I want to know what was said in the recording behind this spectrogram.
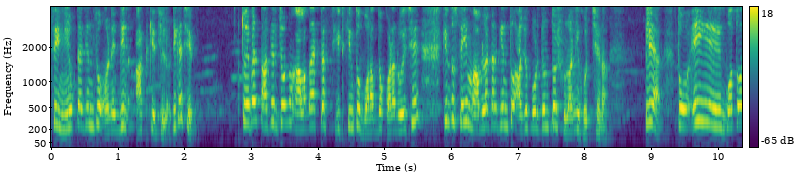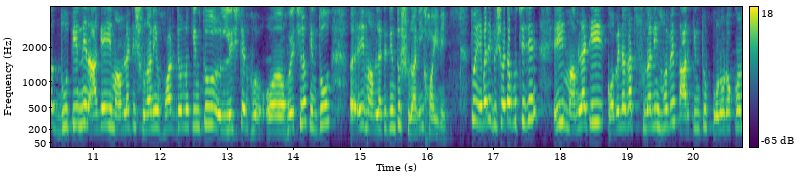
সেই নিয়োগটা কিন্তু অনেকদিন আটকে ছিল, ঠিক আছে? তো এবার তাদের জন্য আলাদা একটা সিট কিন্তু বরাদ্দ করা রয়েছে। কিন্তু সেই মামলাটার কিন্তু আজও পর্যন্ত শুনানি হচ্ছে না। ক্লিয়ার তো এই গত দু, তিন দিন আগে এই মামলাটি শুনানি হওয়ার জন্য কিন্তু লিস্টেড হয়েছিল কিন্তু এই মামলাটি কিন্তু শুনানি হয়নি। তো এবারে বিষয়টা হচ্ছে যে, এই মামলাটি কবে নাগাদ শুনানি হবে তার কিন্তু কোনো রকম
